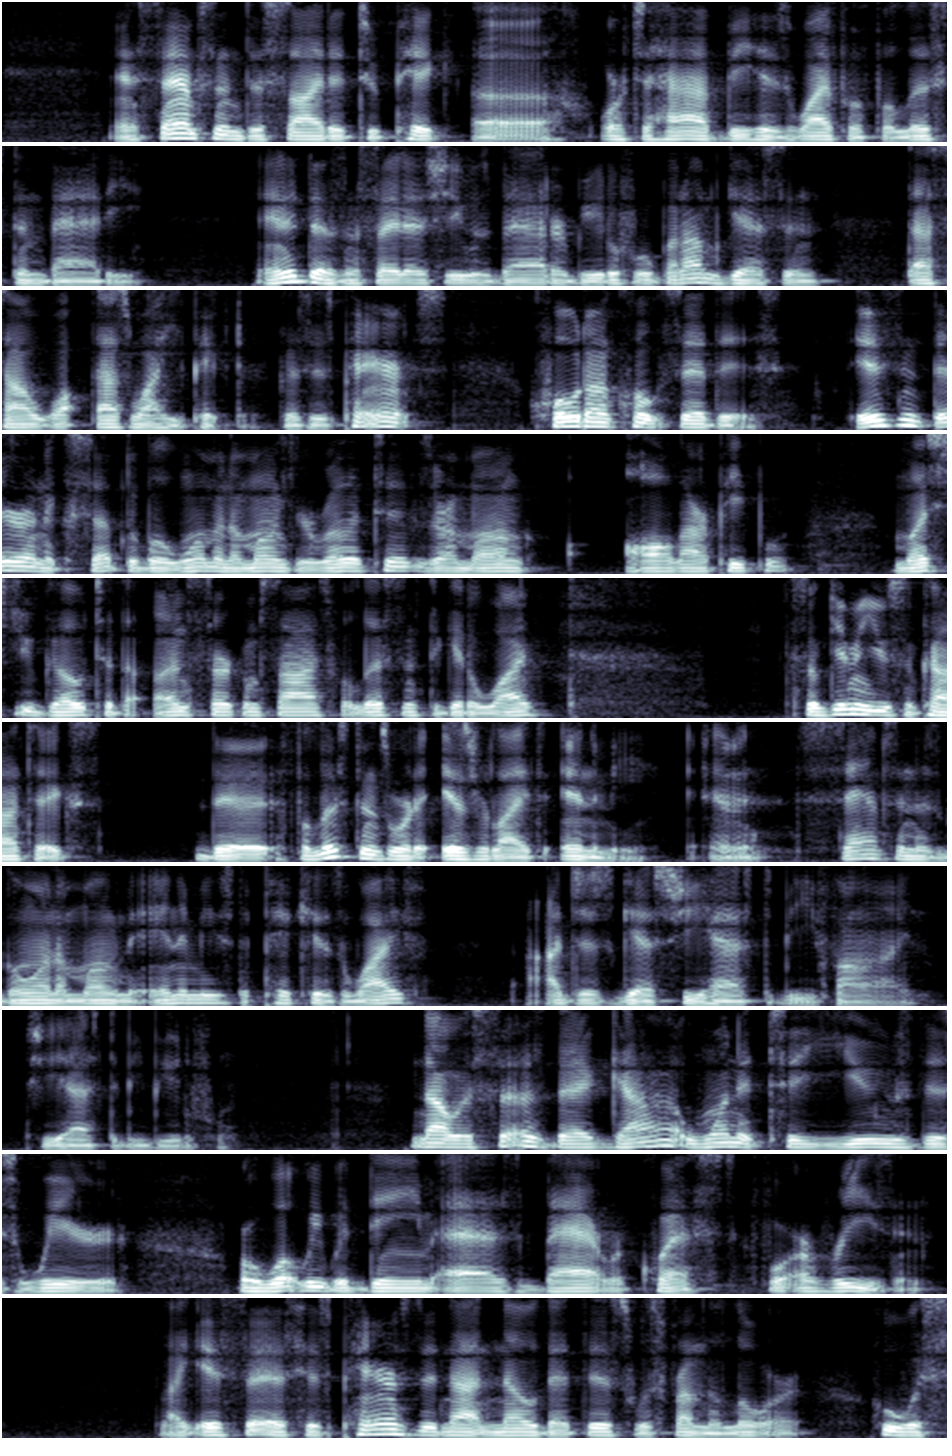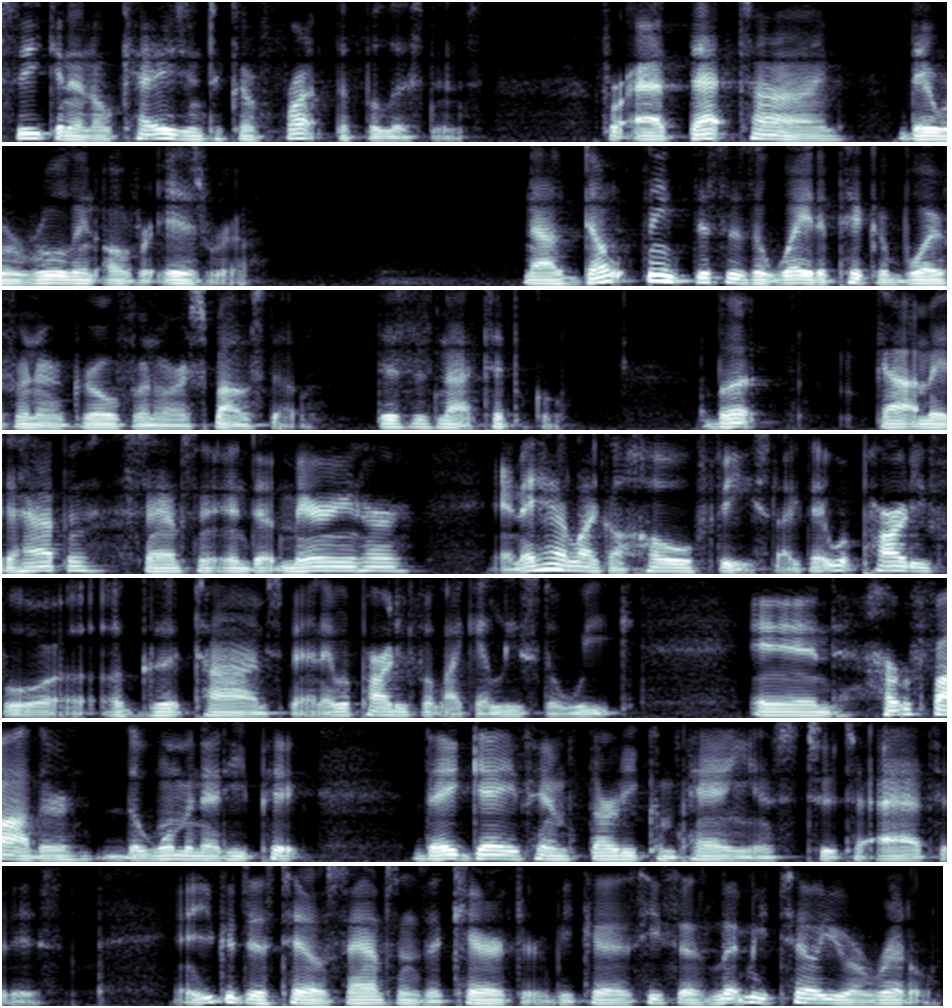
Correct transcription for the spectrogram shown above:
And Samson decided to pick uh or to have be his wife a Philistine baddie. And it doesn't say that she was bad or beautiful, but I'm guessing that's how that's why he picked her because his parents quote unquote said this, "Isn't there an acceptable woman among your relatives or among all our people? Must you go to the uncircumcised Philistines to get a wife?" So giving you some context, the Philistines were the Israelites' enemy, and Samson is going among the enemies to pick his wife. I just guess she has to be fine. She has to be beautiful. Now it says that God wanted to use this weird or what we would deem as bad request for a reason. Like it says, his parents did not know that this was from the Lord, who was seeking an occasion to confront the Philistines, for at that time they were ruling over Israel. Now, don't think this is a way to pick a boyfriend or a girlfriend or a spouse, though. This is not typical. But God made it happen. Samson ended up marrying her, and they had like a whole feast. Like they would party for a, good time span. They would party for like at least a week. And her father, the woman that he picked, they gave him 30 companions to to add to this. And you could just tell Samson's a character because he says, "Let me tell you a riddle."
